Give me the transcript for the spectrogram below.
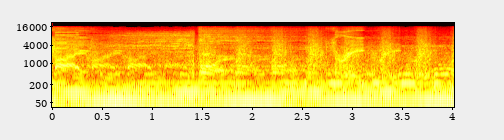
five, four, three,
